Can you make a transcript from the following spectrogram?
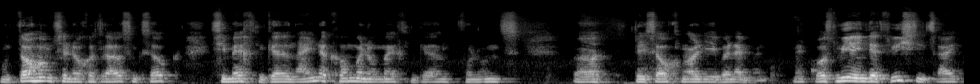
Und da haben sie nachher draußen gesagt, sie möchten gern reinkommen und möchten gern von uns äh, die Sachen alle übernehmen. Ne? Was wir in der Zwischenzeit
